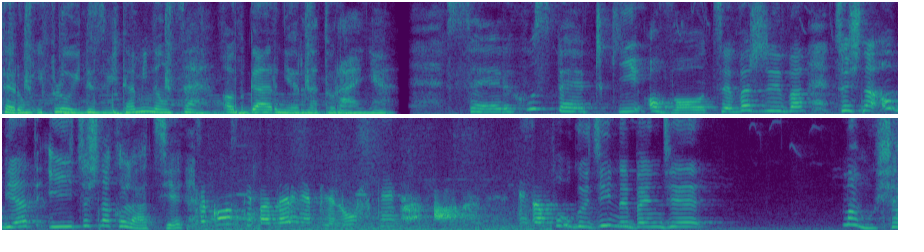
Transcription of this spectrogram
Serum i fluid z witaminą C od Garnier naturalnie. Ser, chusteczki, owoce, warzywa, coś na obiad i coś na kolację. Przekąski, baterie, pieluszki, a i za Pół godziny będzie... Mamusia.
